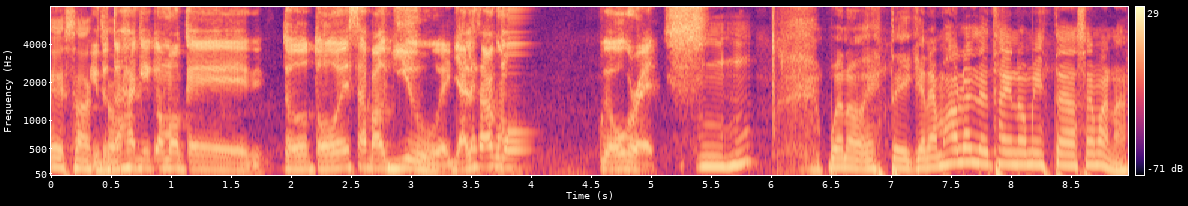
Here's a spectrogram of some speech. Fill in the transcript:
Exacto. Y tú estás aquí como que todo, todo es about you. Ya le estaba como over it. Bueno, este, ¿queremos hablar de Tainomi esta semana?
